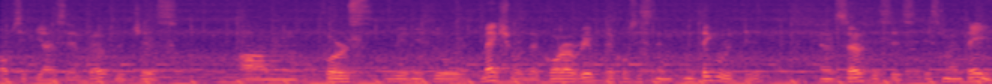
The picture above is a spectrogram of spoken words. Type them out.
of CTICFF, which is um, first we need to make sure the coral reef ecosystem integrity and services is maintained.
